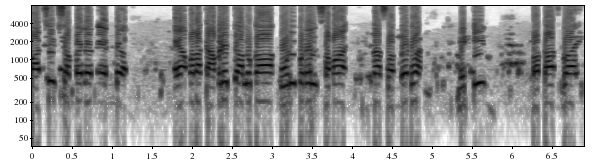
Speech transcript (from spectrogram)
વાર્ષિક સંમેલનની અંદર એ અમારા કામરેજ તાલુકા કોળી પટેલ સમાજના સંગઠનની ટીમ પ્રકાશભાઈ,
